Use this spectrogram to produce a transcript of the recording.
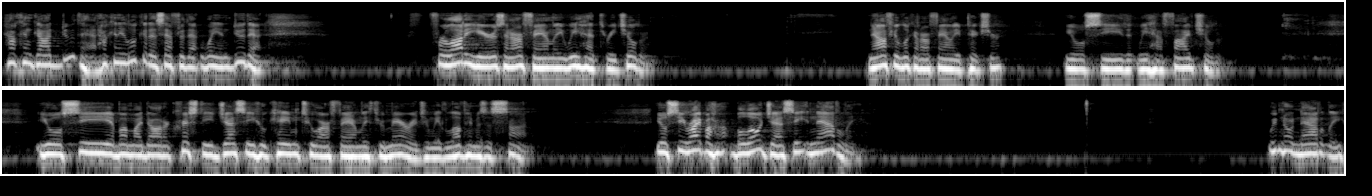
How can God do that? How can He look at us after that way and do that? For a lot of years in our family, we had three children. Now, if you look at our family picture, you will see that we have five children. You will see above my daughter Christy, Jesse, who came to our family through marriage, and we love him as a son. You'll see right below Jesse, Natalie. We've known Natalie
